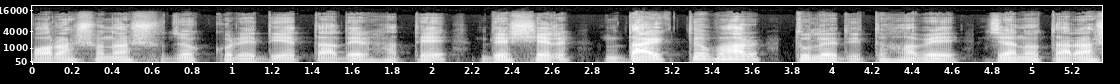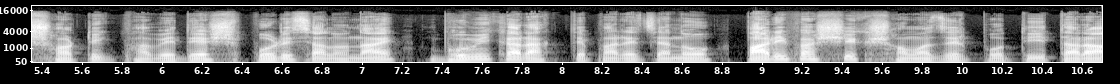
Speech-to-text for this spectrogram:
পড়াশোনার সুযোগ করে দিয়ে তাদের হাতে দেশের দায়িত্বভার তুলে দিতে হবে, যেন তারা সঠিকভাবে দেশ পরিচালনায় ভূমিকা রাখতে পারে, যেন পারিপার্শ্বিক সমাজের প্রতি তারা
